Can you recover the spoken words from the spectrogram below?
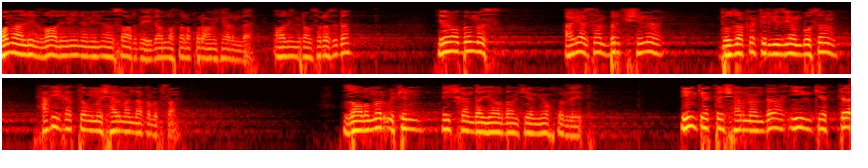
وما للظالمين من أنصار deydi alloh taolo qur'oni karimda oli imron surasida ey robbimiz agar san bir kishini do'zaxga kirgizgan bo'lsang haqiqatda uni sharmanda qilibsan Zolimlar uchun hech qanday yordamchi ham yo'qdir deydi. Eng katta sharmanda eng katta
